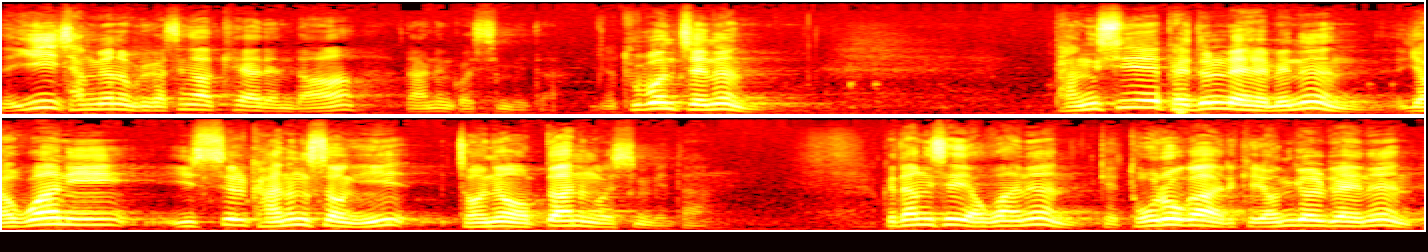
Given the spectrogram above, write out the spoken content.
이 장면을 우리가 생각해야 된다라는 것입니다. 두 번째는 당시의 베들레헴에는 여관이 있을 가능성이 전혀 없다는 것입니다. 그 당시에 여관은 이렇게 도로가 이렇게 연결되는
